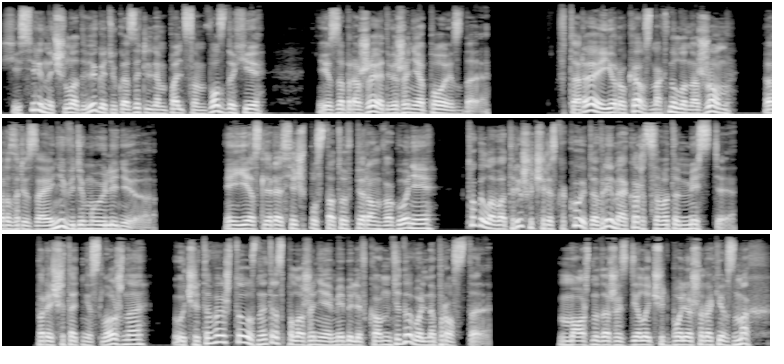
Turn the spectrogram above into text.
Хисири начала двигать указательным пальцем в воздухе, изображая движение поезда. Вторая ее рука взмахнула ножом, разрезая невидимую линию. Если рассечь пустоту в первом вагоне, то голова Триши через какое-то время окажется в этом месте. Просчитать несложно, учитывая, что узнать расположение мебели в комнате довольно просто. Можно даже сделать чуть более широкий взмах.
